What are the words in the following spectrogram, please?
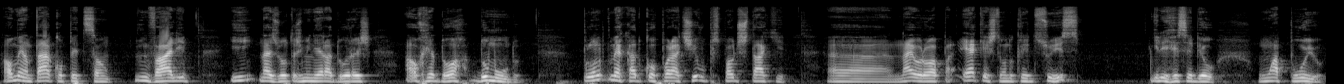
aumentar a competição em Vale e nas outras mineradoras ao redor do mundo. Pulando para o mercado corporativo, o principal destaque uh, na Europa é a questão do Credit Suisse. Ele recebeu um apoio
